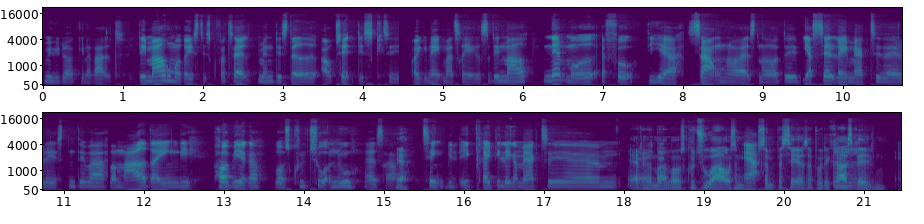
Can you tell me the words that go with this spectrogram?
myter generelt. Det er meget humoristisk fortalt, men det er stadig autentisk til originalmaterialet, så det er en meget nem måde at få de her savn og sådan noget. Og det, jeg selv lagde mærke til, da jeg læste den, det var, hvor meget der egentlig påvirker vores kultur nu. Altså ja. ting, vi ikke rigtig lægger mærke til. Øh, ja, der er meget den. vores kulturarv, som, ja. som baserer sig på det græske. Mm, ja.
